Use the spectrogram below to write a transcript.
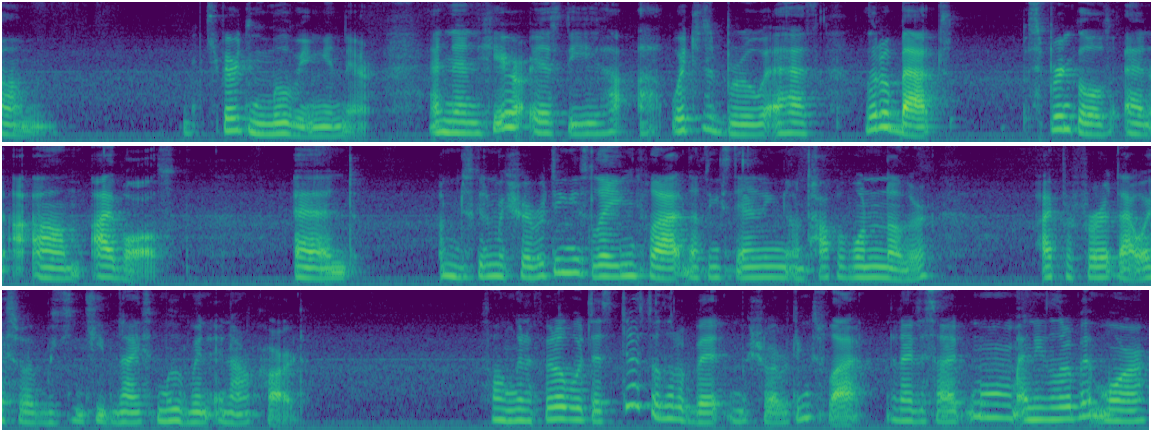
um, keep everything moving in there. And then here is the uh, witch's brew. It has little bats sprinkles and um, eyeballs. And I'm just going to make sure everything is laying flat, nothing standing on top of one another. I prefer it that way so we can keep nice movement in our card. So I'm going to fiddle with this just a little bit, make sure everything's flat. Then I decide, mm, I need a little bit more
